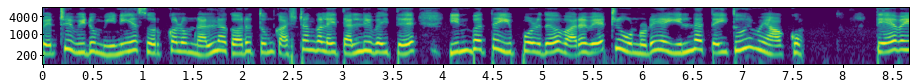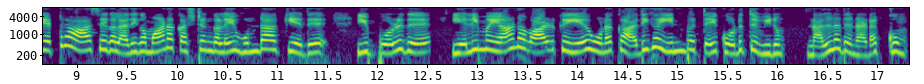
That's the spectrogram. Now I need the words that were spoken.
பெற்றுவிடும். இனிய சொற்களும் நல்ல கருத்தும் கஷ்டங்களை தள்ளி வைத்து இன்பத்தை இப்பொழுது வரவேற்று உன்னுடைய இல்லத்தை தூய்மையாக்கும். தேவையற்ற ஆசைகள் அதிகமான கஷ்டங்களை உண்டாக்கியது. இப்பொழுது எளிமையான வாழ்க்கையே உனக்கு அதிக இன்பத்தை கொடுத்து விடும் நல்லது நடக்கும்.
